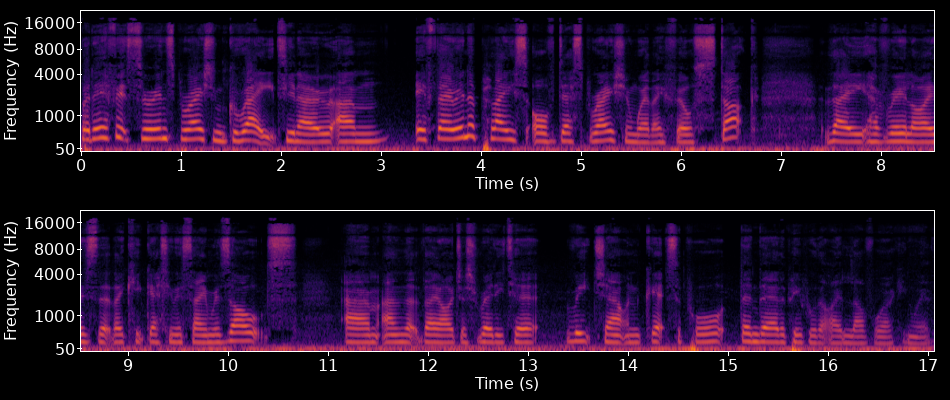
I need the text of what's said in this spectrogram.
But if it's through inspiration great you know um, if they're in a place of desperation where they feel stuck, they have realised that they keep getting the same results, um, and that they are just ready to reach out and get support, then they're the people that I love working with.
